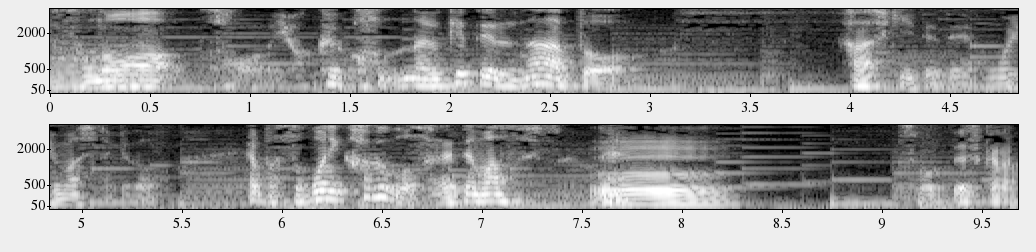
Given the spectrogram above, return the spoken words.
そ、の、こう、よくこんな受けてるなぁと、話聞いてて思いましたけど、やっぱそこに覚悟されてますようね。ん。そう。ですから、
